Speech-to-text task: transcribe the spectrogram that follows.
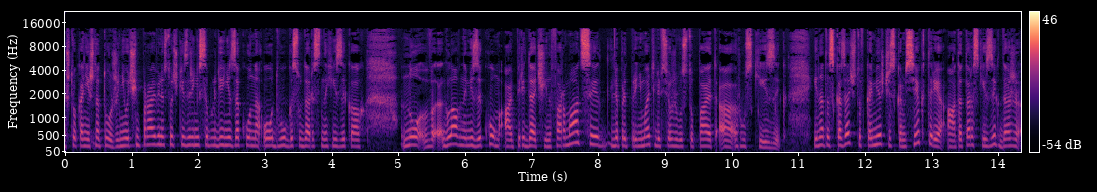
что, конечно, тоже не очень правильно с точки зрения соблюдения закона о двух государственных языках. Но главным языком передачи информации для предпринимателей все же выступает русский язык. И надо сказать, что в коммерческом секторе татарский язык даже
